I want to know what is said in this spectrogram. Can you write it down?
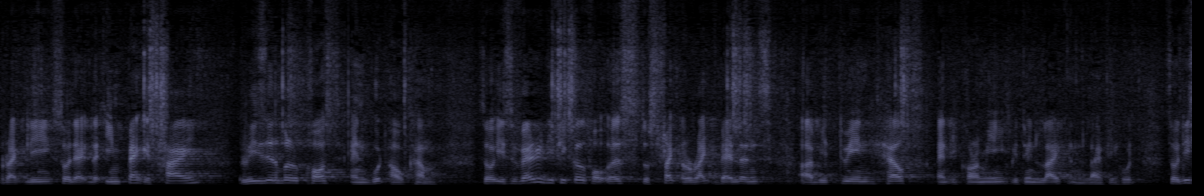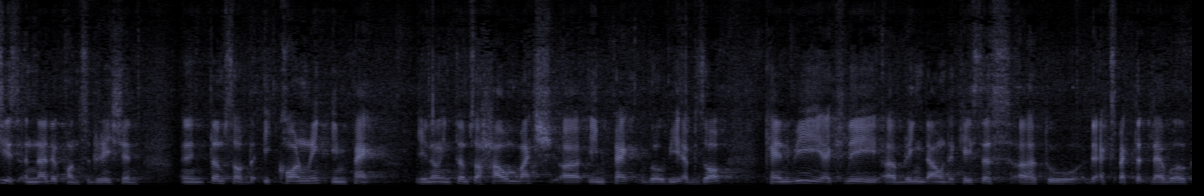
rightly so that the impact is high, reasonable cost, and good outcome. So it's very difficult for us to strike a right balance uh, between health and economy, between life and livelihood. So this is another consideration in terms of the economic impact, you know, in terms of how much uh, impact will we absorb can we actually uh, bring down the cases uh, to the expected level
